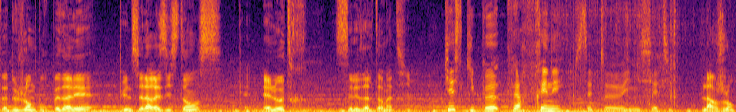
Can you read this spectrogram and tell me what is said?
Tu as deux jambes pour pédaler, une c'est la résistance, et- et l'autre c'est les alternatives. Qu'est-ce qui peut faire freiner cette euh, initiative? L'argent.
